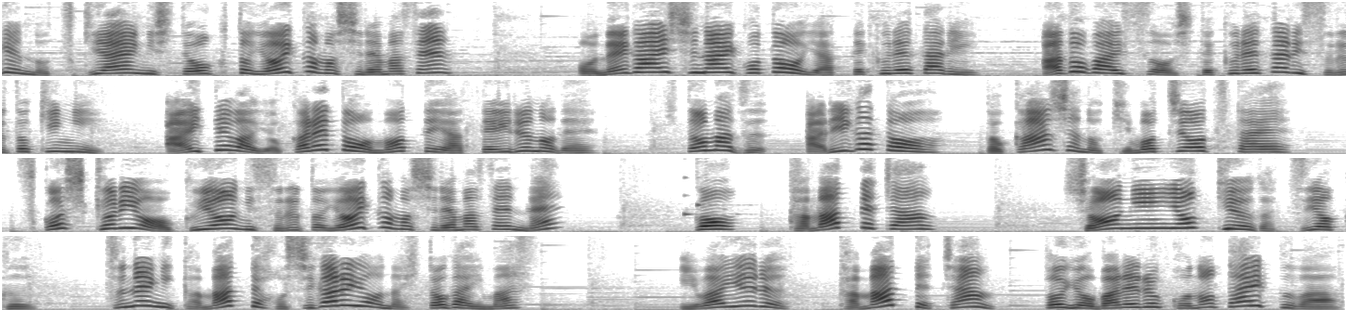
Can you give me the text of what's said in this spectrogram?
限の付き合いにしておくと良いかもしれません。お願いしないことをやってくれたり、アドバイスをしてくれたりするときに、相手は良かれと思ってやっているので、ひとまず、ありがとう、と感謝の気持ちを伝え、少し距離を置くようにすると良いかもしれませんね。5、かまってちゃん。承認欲求が強く、常にかまって欲しがるような人がいます。いわゆる、かまってちゃんと呼ばれるこのタイプは、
